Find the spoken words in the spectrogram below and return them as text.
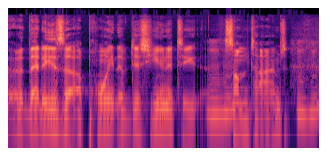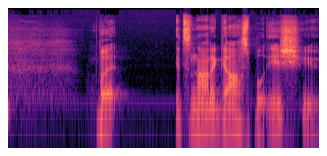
uh, that is a point of disunity mm-hmm. sometimes, mm-hmm. but it's not a gospel issue.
